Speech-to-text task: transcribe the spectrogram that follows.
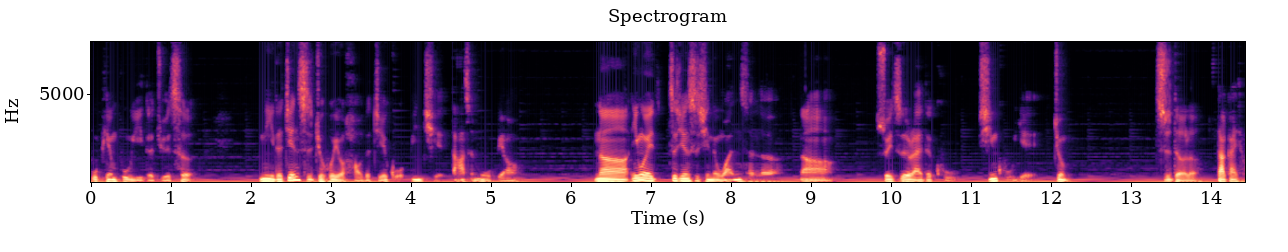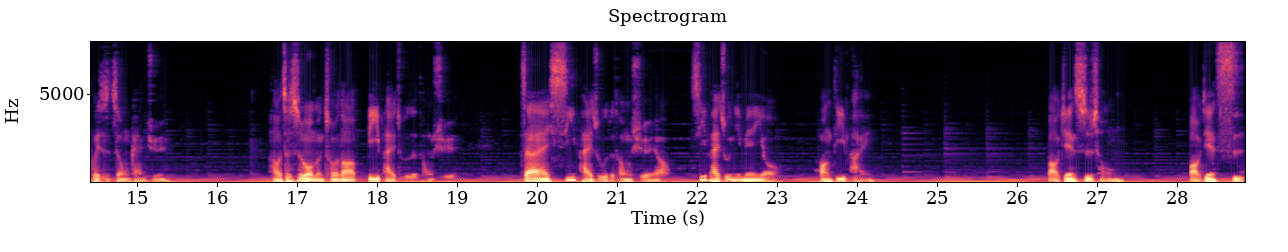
不偏不倚的决策，你的坚持就会有好的结果，并且达成目标。那因为这件事情的完成了，那随之而来的苦辛苦也就值得了，大概会是这种感觉。好，这是我们抽到 B 牌组的同学，在 C 牌组的同学哦，C 牌组里面有皇帝牌、宝剑侍从、宝剑四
